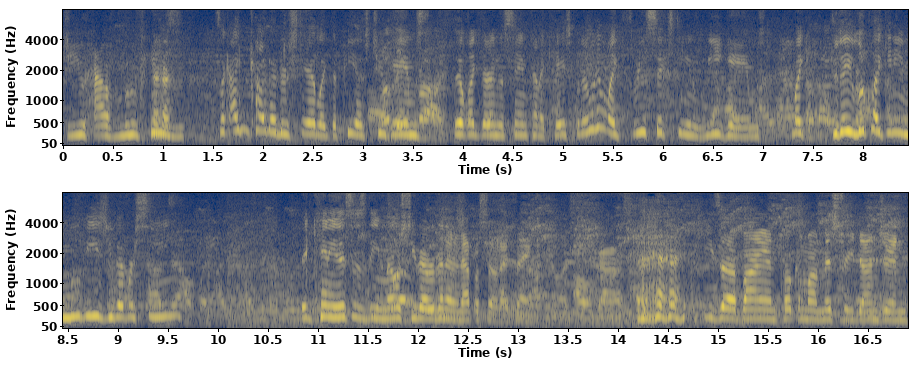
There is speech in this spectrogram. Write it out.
do you have movies? It's like I can kind of understand like the PS2 games, they're like they're in the same kind of case, but they're looking at like 360 and Wii games. I'm like, do they look like any movies you've ever seen? Big Kenny, this is the most you've ever been in an episode, I think. Oh gosh. He's uh, buying Pokemon Mystery Dungeon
